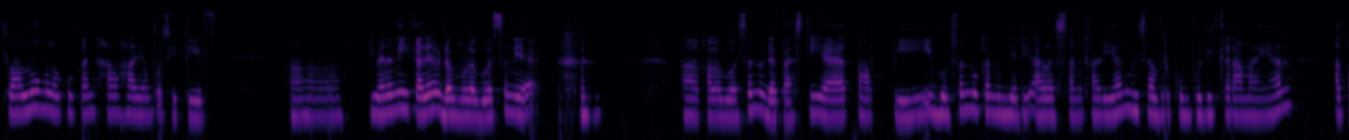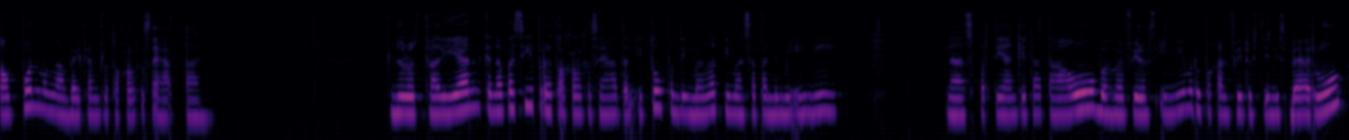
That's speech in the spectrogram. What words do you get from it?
selalu melakukan hal-hal yang positif. Uh, gimana nih, kalian udah mulai bosen ya? Uh, kalau bosan udah pasti ya, tapi bosan bukan menjadi alasan kalian bisa berkumpul di keramaian ataupun mengabaikan protokol kesehatan. Menurut kalian, kenapa sih protokol kesehatan itu penting banget di masa pandemi ini? Nah, seperti yang kita tahu bahwa virus ini merupakan virus jenis baru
